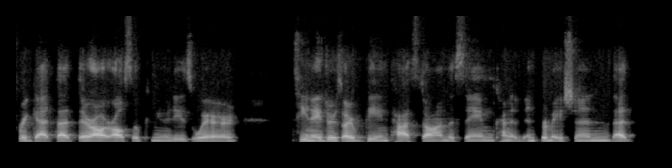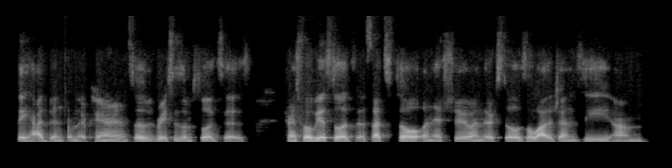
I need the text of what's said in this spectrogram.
forget that there are also communities where teenagers are being passed on the same kind of information that they had been from their parents. So racism still exists, transphobia still exists. That's still an issue, and there still is a lot of Gen Z um,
